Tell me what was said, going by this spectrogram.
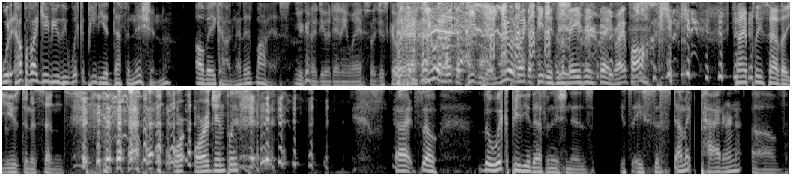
Would it help if I gave you the Wikipedia definition of a cognitive bias? You're gonna do it anyway, so just go ahead. you and Wikipedia. You and Wikipedia is an amazing thing, right, Paul? Can I please have that used in a sentence? or, origin, please. All right, so the Wikipedia definition is it's a systemic pattern of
